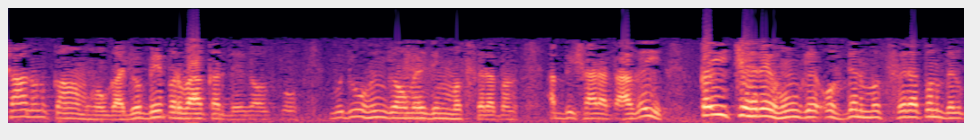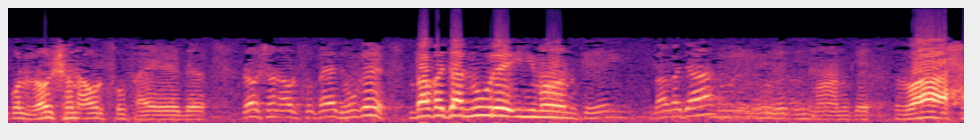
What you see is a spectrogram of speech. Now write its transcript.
شان ان کام ہوگا جو بے پرواہ کر دے گا اس کو۔ وجوہ یوم دن مسفرتن اب بشارت آ گئی۔ کئی چہرے ہوں گے اس دن مسفرتن بالکل روشن اور سفید۔ روشن اور سفید ہوں گے۔ باوجہ نور ایمان کے۔ باوجہ نور ایمان کے۔ واہ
